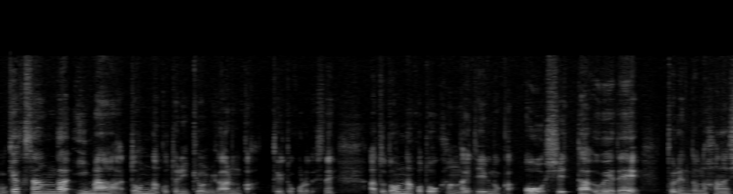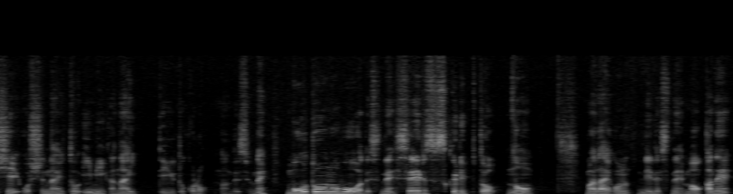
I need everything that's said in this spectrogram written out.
お客さんが今どんなことに興味があるのかっていうところですねあとどんなことを考えているのかを知った上でトレンドの話をしないと意味がないっていうところなんですよね冒頭の方はですねセールススクリプトのまあ、台本にですね、まあ、お金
